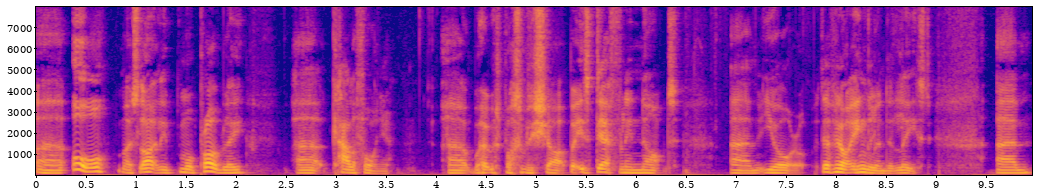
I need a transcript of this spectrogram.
uh, or most likely, more probably, uh, California, uh, where it was possibly shot. But it's definitely not um, Europe. Definitely not England, at least. Um,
